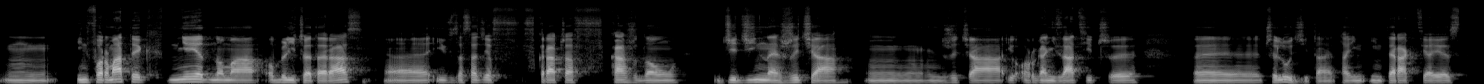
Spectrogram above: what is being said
mm, informatyk niejedno ma oblicze teraz e, i w zasadzie wkracza w każdą dziedzinę życia, mm, życia i organizacji czy, e, czy ludzi. Ta, ta interakcja jest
